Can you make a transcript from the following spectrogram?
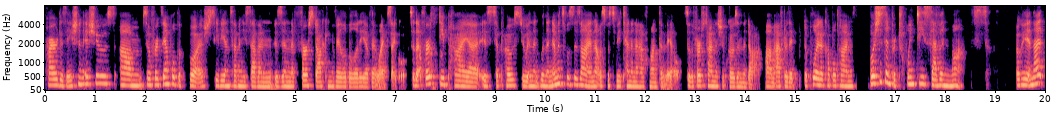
prioritization issues. Um, so, for example, the Bush CVN 77 is in the first docking availability of their life cycle. So, that first DPIA is supposed to, and then when the Nimitz was designed, that was supposed to be 10 and a half month avail. So, the first time the ship goes in the dock um, after they deployed a couple times. Bush is in for 27 months. Okay, and that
